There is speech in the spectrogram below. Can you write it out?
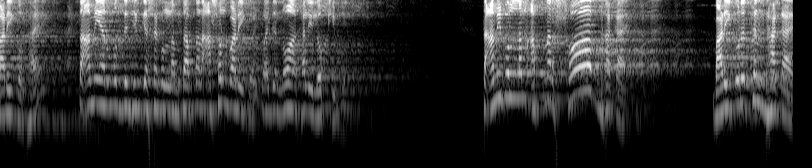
বাড়ি কোথায়? তা আমি এর মধ্যে জিজ্ঞাসা করলাম, তা আপনার আসল বাড়ি কই? কয় যে, নোয়াখালী, লক্ষ্মীপুর। তা আমি বললাম, আপনার সব ঢাকায়। বাড়ি করেছেন ঢাকায়।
